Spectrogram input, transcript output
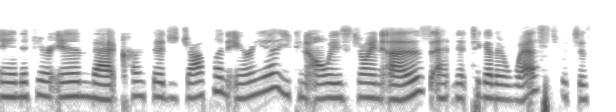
And if you're in that Carthage Joplin area, you can always join us at Knit Together West, which is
